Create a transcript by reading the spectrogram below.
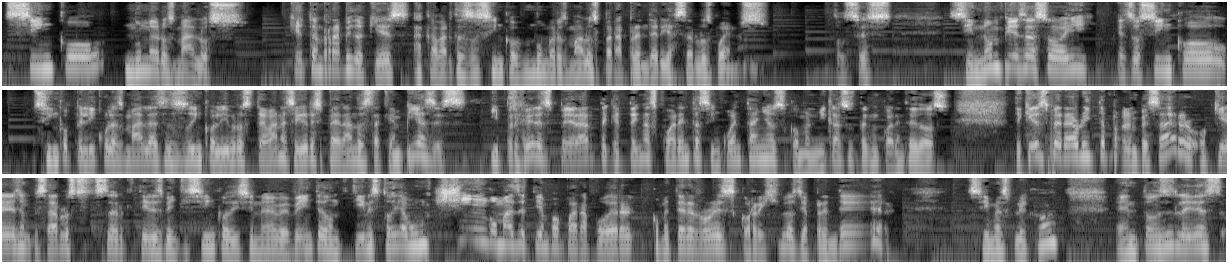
cinco números malos. ¿Qué tan rápido quieres acabarte esos cinco números malos para aprender y hacerlos buenos? Entonces, si no empiezas hoy, esos cinco, cinco películas malas, esos cinco libros te van a seguir esperando hasta que empieces y prefieres esperarte que tengas 40, 50 años, como en mi caso tengo 42. ¿Te quieres esperar ahorita para empezar o quieres empezarlos a hacer que tienes 25, 19, 20, donde tienes todavía un chingo más de tiempo para poder cometer errores, corregirlos y aprender? ¿Sí me explico? Entonces la idea es,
